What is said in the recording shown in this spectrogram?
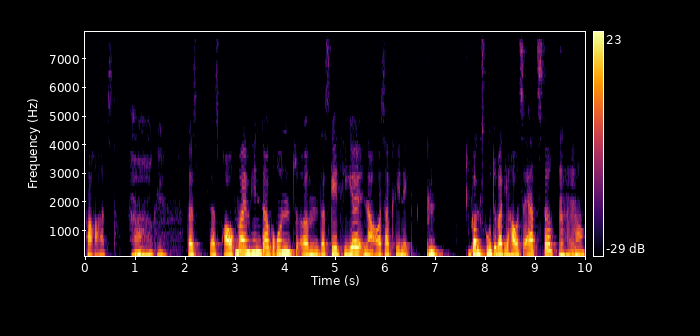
Facharzt. Ah, okay. Das, das brauchen wir im Hintergrund. Ähm, Das geht hier in der Außerklinik ganz gut über die Hausärzte. Ja.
